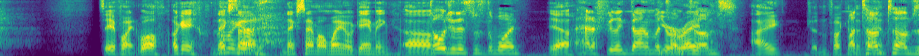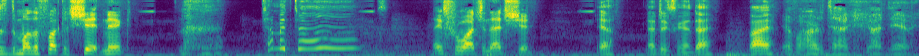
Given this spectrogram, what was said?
Save point. Well, okay. Next Oh time, God. next time on Wangle Gaming. Uh, Told you this was the one. Yeah. I had a feeling down in my you were right. tums. I couldn't fucking. My tum tums is the motherfucking shit, Nick. Tummy tums. Thanks for watching that shit. Yeah, Magic's gonna die. Bye. You have a heart attack. God damn it.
